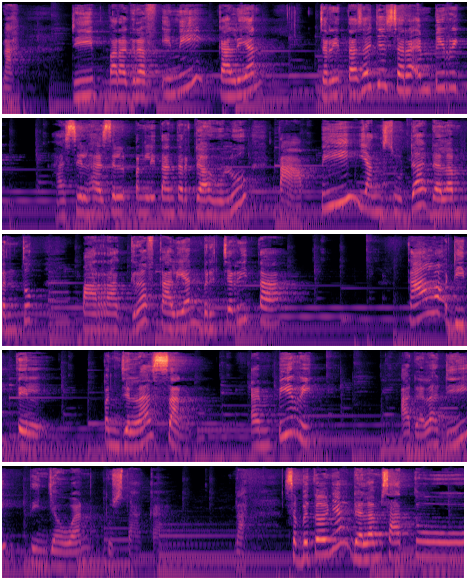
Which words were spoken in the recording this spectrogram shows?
Nah, di paragraf ini kalian cerita saja secara empirik hasil-hasil penelitian terdahulu, tapi yang sudah dalam bentuk paragraf kalian bercerita. Kalau detail penjelasan empirik adalah di tinjauan pustaka. Sebetulnya dalam satu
